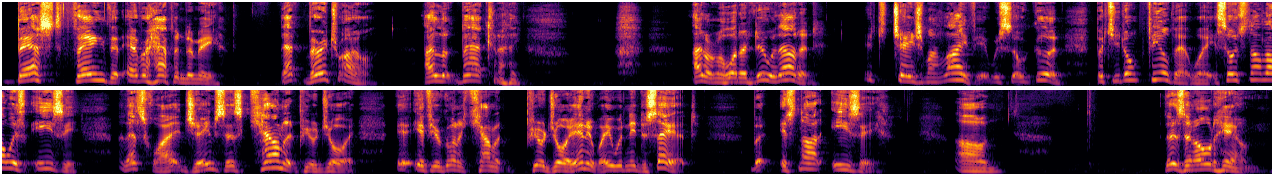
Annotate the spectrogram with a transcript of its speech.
best thing that ever happened to me, that very trial. I look back and I think, I don't know what I'd do without it. It changed my life. It was so good. But you don't feel that way. So it's not always easy. That's why James says, count it pure joy. If you're going to count it pure joy anyway, we need to say it. But it's not easy. Um, there's an old hymn.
